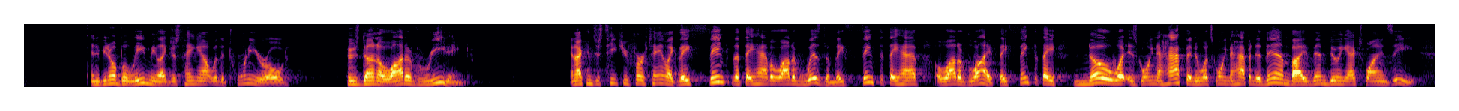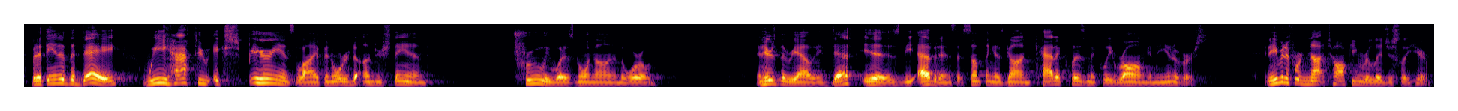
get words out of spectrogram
And if you don't believe me, like just hang out with a 20 year old who's done a lot of reading and I can just teach you firsthand like they think that they have a lot of wisdom. They think that they have a lot of life. They think that they know what is going to happen and what's going to happen to them by them doing X, Y, and Z. But at the end of the day, we have to experience life in order to understand truly what is going on in the world. And here's the reality death is the evidence that something has gone cataclysmically wrong in the universe. And even if we're not talking religiously here,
